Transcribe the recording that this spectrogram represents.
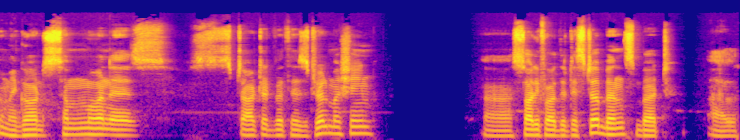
oh my god someone has started with his drill machine. Uh, sorry for the disturbance but I'll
